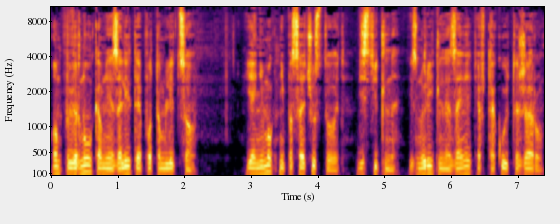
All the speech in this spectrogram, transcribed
Он повернул ко мне залитое потом лицо. Я не мог не посочувствовать. Действительно, изнурительное занятие в такую-то жару.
